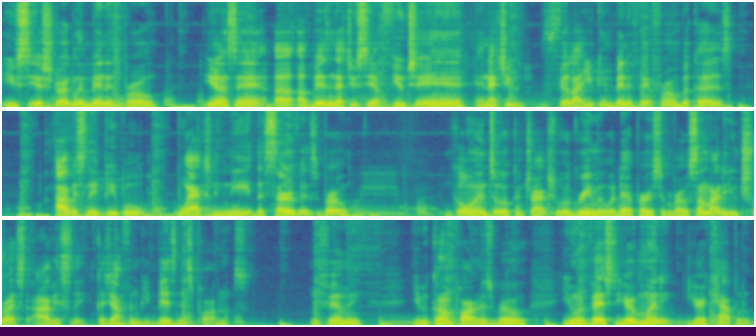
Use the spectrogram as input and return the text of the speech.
You see a struggling business, bro. You know what I'm saying? A, a business that you see a future in and that you feel like you can benefit from because obviously people will actually need the service, bro. Go into a contractual agreement with that person, bro. Somebody you trust, obviously, because y'all finna be business partners. You feel me? You become partners, bro. You invest your money, your capital,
